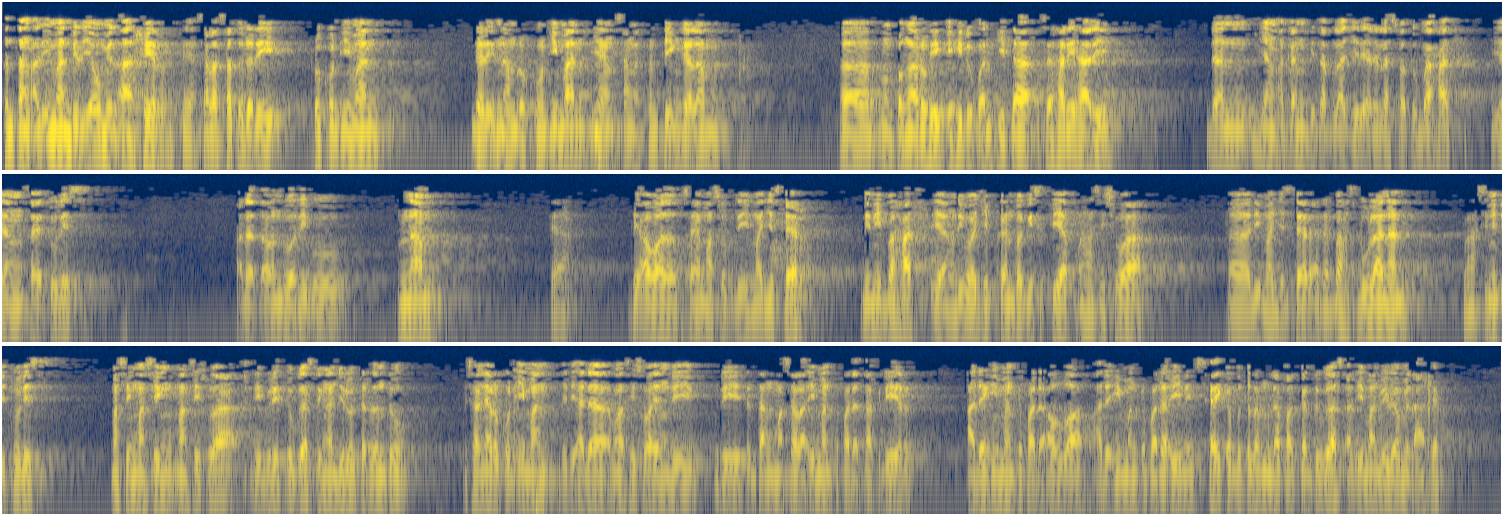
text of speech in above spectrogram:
tentang al-iman bil yaumil akhir, ya salah satu dari rukun iman dari enam rukun iman yang sangat penting dalam uh, mempengaruhi kehidupan kita sehari-hari. Dan yang akan kita pelajari adalah suatu bahas yang saya tulis pada tahun 2006 ya di awal saya masuk di magister ini bahas yang diwajibkan bagi setiap mahasiswa uh, di magister ada bahas bulanan bahas ini ditulis masing-masing mahasiswa diberi tugas dengan judul tertentu Misalnya rukun iman. Jadi ada mahasiswa yang diberi tentang masalah iman kepada takdir, ada yang iman kepada Allah, ada iman kepada ini. Saya kebetulan mendapatkan tugas al-iman bil yaumil akhir.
